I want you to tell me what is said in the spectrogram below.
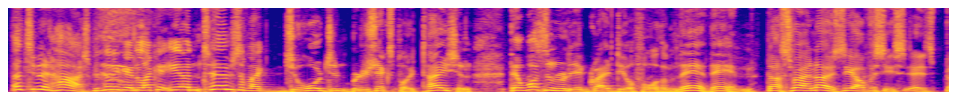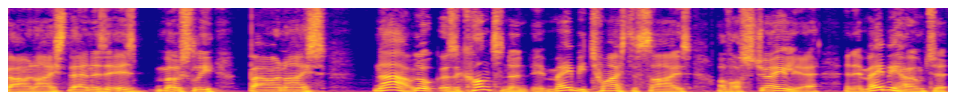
That's a bit harsh, but then again, like in terms of like Georgian British exploitation, there wasn't really a great deal for them there then. That's right. No, it's, yeah, obviously it's, it's barren ice then, as it is mostly barren ice now. Look, as a continent, it may be twice the size of Australia, and it may be home to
